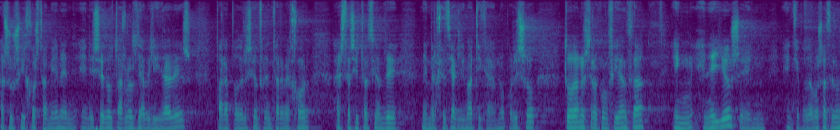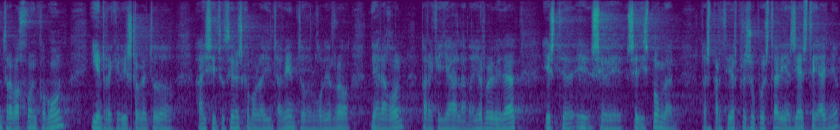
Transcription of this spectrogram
a sus hijos también en, ese dotarlos de habilidades para poderse enfrentar mejor a esta situación de, emergencia climática. ¿no? Por eso, toda nuestra confianza en, ellos, en, en que podamos hacer un trabajo en común y en requerir sobre todo a instituciones como el Ayuntamiento o el Gobierno de Aragón para que ya a la mayor brevedad este, eh, se, dispongan las partidas presupuestarias ya este año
